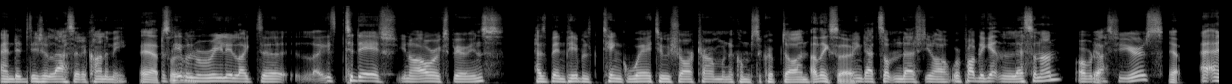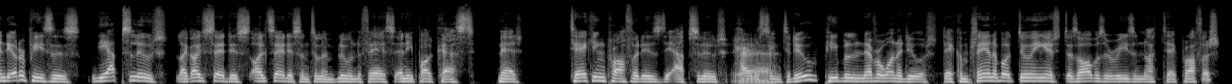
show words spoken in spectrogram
and the digital asset economy. Yeah, Because people really like to, like to date, you know, our experience has been people think way too short term when it comes to crypto. And I think so. I think that's something that, you know, we're probably getting a lesson on over the Yep. last few years. Yep. And the other piece is the absolute, like I've said this, I'll say this until I'm blue in the face, any podcast, mate, taking profit is the absolute hardest thing to do. People never want to do it. They complain about doing it. There's always a reason not to take profit.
